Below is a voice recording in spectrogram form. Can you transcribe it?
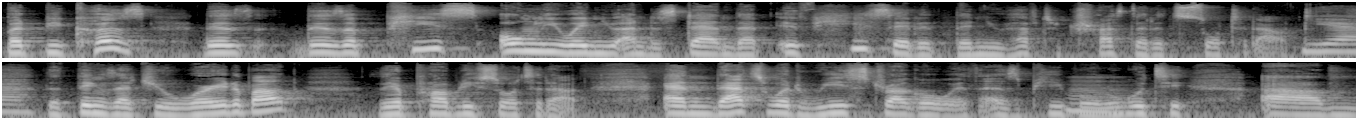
but because there's there's a peace only when you understand that if he said it, then you have to trust that it's sorted out yeah. the things that you're worried about they're probably sorted out and that's what we struggle with as people mm. ukuthi, um,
